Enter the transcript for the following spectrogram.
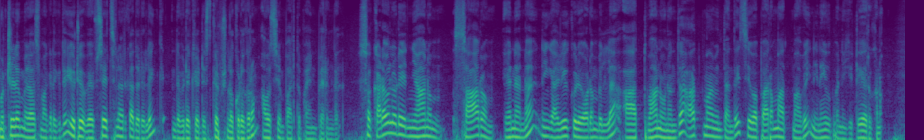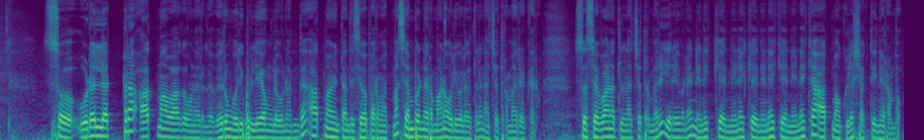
முற்றிலும் இலவசமாக கிடைக்குது. யூடியூப் வெப்சைட்ஸில் இருக்க. அதோட லிங்க் இந்த வீடியோக்கு டிஸ்கிரிப்ஷனில் கொடுக்குறோம். அவசியம் பார்த்து பயன்பெறுங்கள். ஸோ கடவுளுடைய ஞானம் சாரம் என்னென்னா நீங்கள் அழியக்கூடிய உடம்பில் ஆத்மான்னு உணர்ந்து ஆத்மாவின் தந்தை சிவ பரமாத்மாவை நினைவு பண்ணிக்கிட்டே இருக்கணும். ஸோ உடலற்ற ஆத்மாவாக உணருங்க. வெறும் ஒளிப்புள்ளியாக உங்களை உணர்ந்து ஆத்மாவின் தந்தை சிவபரமாத்மா செம்பு நிறமான ஒளி உலகத்தில் நட்சத்திரம் மாதிரி இருக்கார். ஸோ செவ்வானத்தில் நட்சத்திரம் மாதிரி இறைவனை நினைக்க நினைக்க நினைக்க நினைக்க ஆத்மாக்குள்ளே சக்தி நிரம்பும்.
